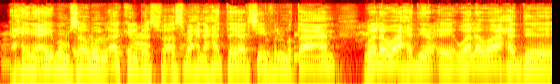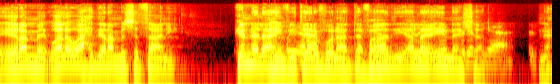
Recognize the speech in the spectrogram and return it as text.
الحين يعيبهم يصورون الأكل بس. فاصبحنا حتى جالسين في المطاعم ولا واحد ير... ولا واحد يرم ولا واحد يرمس الثاني. كلنا لاهين في تليفوناتنا فهذه الله يعيننا إن شاء الله. نعم.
